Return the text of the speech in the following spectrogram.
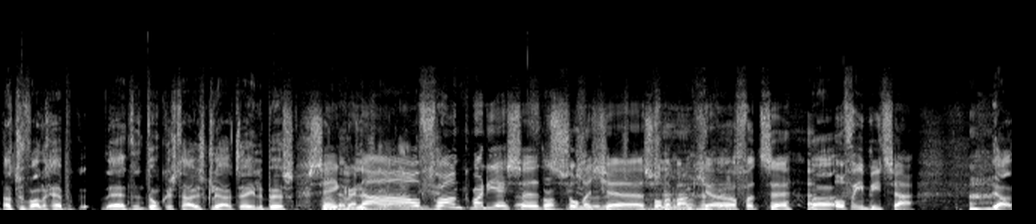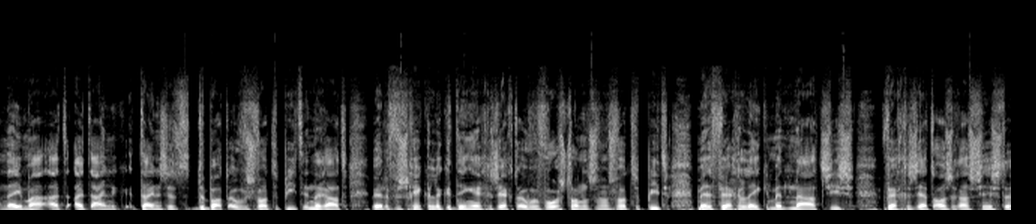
Nou, toevallig heb ik hè, de donkerste huiskleur uit de hele bus. Zeker. Nou, Frank, maar die heeft ja, het zonnetje, zonnebankje of, het, uh, of Ibiza. Ja, nee, maar uiteindelijk tijdens het debat over Zwarte Piet inderdaad... werden verschrikkelijke dingen gezegd over voorstanders van Zwarte Piet... Met, vergeleken met nazi's, weggezet als racisten.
